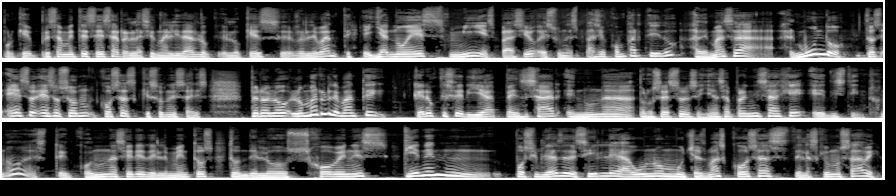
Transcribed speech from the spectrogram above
porque precisamente es esa relacionalidad lo que, es relevante. Eh, ya no es mi espacio, es un espacio compartido, además al mundo. Entonces, eso, eso son cosas que son necesarias. Pero lo, lo más relevante creo que sería pensar en un proceso de enseñanza-aprendizaje eh, distinto, ¿no? Este, con una serie de elementos donde los jóvenes tienen posibilidades de decirle a uno muchas más cosas de las que uno sabe.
